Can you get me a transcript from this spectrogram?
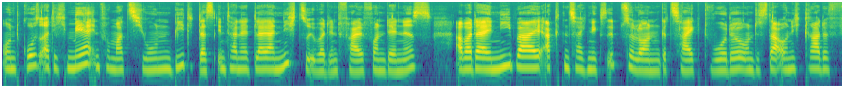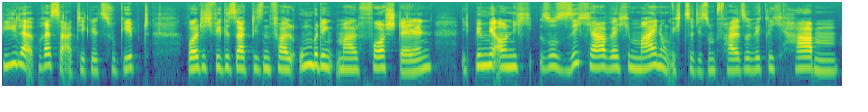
Und großartig mehr Informationen bietet das Internet leider nicht so über den Fall von Dennis. Aber da er nie bei Aktenzeichen XY gezeigt wurde und es da auch nicht gerade viele Presseartikel zu gibt, wollte ich, wie gesagt, diesen Fall unbedingt mal vorstellen. Ich bin mir auch nicht so sicher, welche Meinung ich zu diesem Fall so wirklich haben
